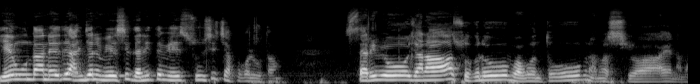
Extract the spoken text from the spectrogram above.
ఏముందా అనేది అంజనం వేసి గణితం వేసి చూసి చెప్పగలుగుతాం. సర్వో జనా సుఖలో భవంతో నమశివాయ నమ.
